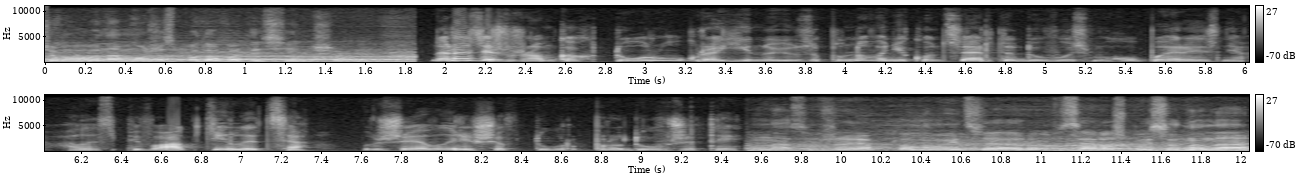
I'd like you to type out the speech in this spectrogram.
чому вона може сподобатись іншим? Наразі ж в рамках туру Україною заплановані концерти до 8 березня, але співак ділиться, вже вирішив тур продовжити. У нас вже планується все розписано на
